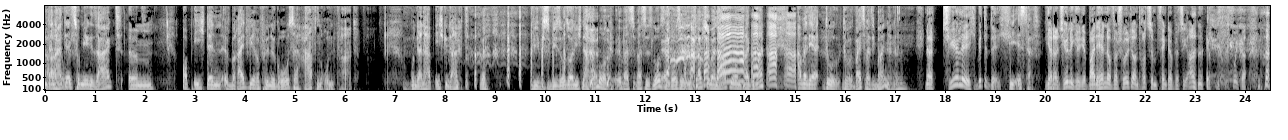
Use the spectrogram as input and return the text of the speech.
Ja, dann hat er logisch. zu mir gesagt, ähm, ob ich denn äh, bereit wäre für eine große Hafenrundfahrt. Und dann habe ich gedacht, wie, wieso soll ich nach Hamburg? Was, was ist los? Eine große, ich habe schon mal eine Hafenrundfahrt gemacht. Aber der, du, du weißt, was ich meine, ne? Natürlich, bitte dich. Wie ist das? Ja, natürlich. Beide Hände auf der Schulter und trotzdem fängt er plötzlich an. Furchtbar.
